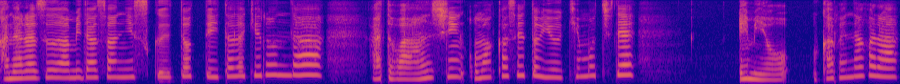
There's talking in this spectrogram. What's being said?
必ず阿弥陀さんに救い取っていただけるんだあとは安心お任せという気持ちで笑みを浮かべながら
